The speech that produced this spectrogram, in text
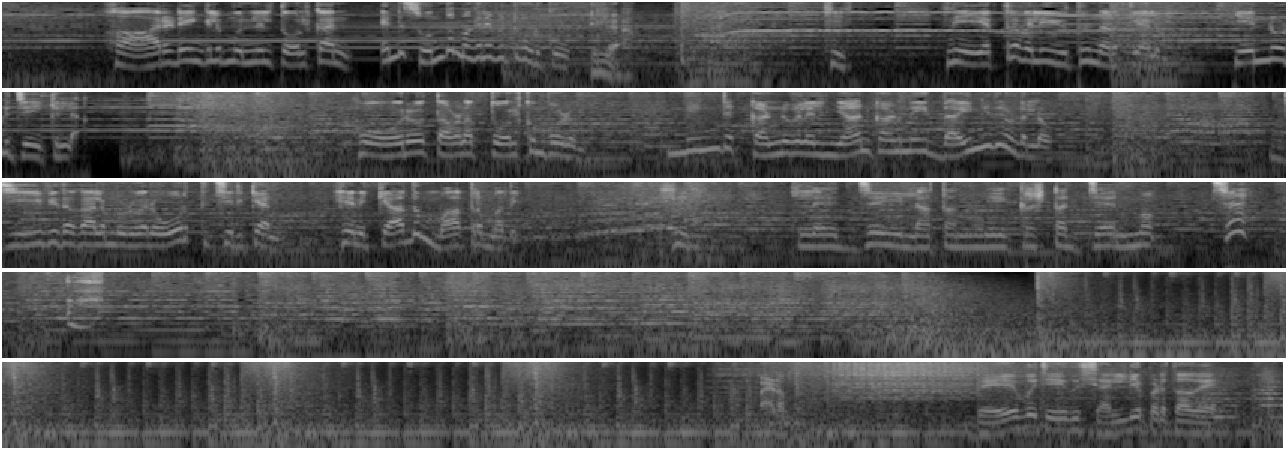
ആരുടെയെങ്കിലും മുന്നിൽ തോൽക്കാൻ എന്റെ സ്വന്തം മകനെ വിട്ടുകൊടുക്കൂ? ഇല്ല. നീ എത്ര വലിയ യുദ്ധം നടത്തിയാലും എന്നോട് ജയിക്കില്ല. ഓരോ തവണ തോൽക്കുമ്പോഴും നിന്റെ കണ്ണുകളിൽ ഞാൻ കാണുന്ന ഈ ദൈന്യതയുണ്ടല്ലോ. ജീവിതകാലം മുഴുവൻ ഓർത്തിച്ചിരിക്കാൻ അത് മാത്രം മതി. ലജ്ജയില്ലാത്ത നീകൃഷ്ട ജന്മം ഛേ! ദയവ് ചെയ്ത് ശല്യപ്പെടുത്താതെ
